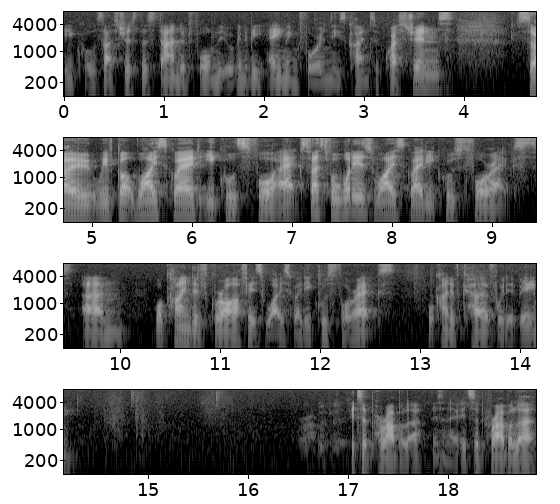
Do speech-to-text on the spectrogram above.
equals. That's just the standard form that you're going to be aiming for in these kinds of questions. So we've got y squared equals 4x. First of all, what is y squared equals 4x? Um, what kind of graph is y squared equals 4x? What kind of curve would it be? It's a parabola, isn't it? It's a parabola,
